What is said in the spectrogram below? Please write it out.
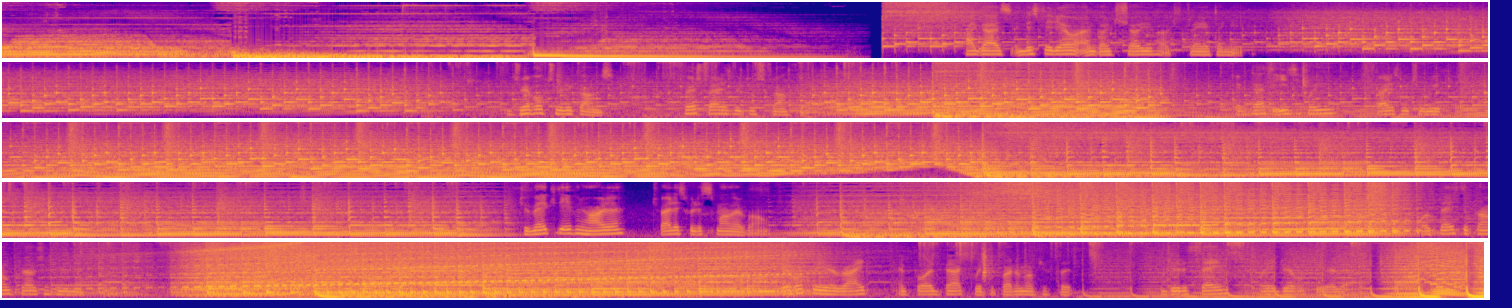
Hi guys, in this video I'm going to show you how to train your technique. Dribble through the cones. First try this with your strong foot. If that's easy for you, this with your weak. To make it even harder, try this with a smaller ball. The cone to Dribble to your right and pull it back with the bottom of your foot. Do the same when you dribble to your left.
